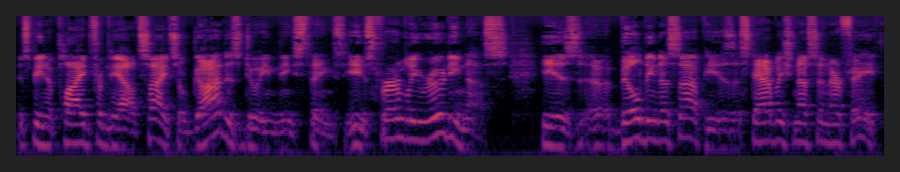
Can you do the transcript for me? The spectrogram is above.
It's being applied from the outside. So God is doing these things. He is firmly rooting us. He is uh, building us up. He is establishing us in our faith.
